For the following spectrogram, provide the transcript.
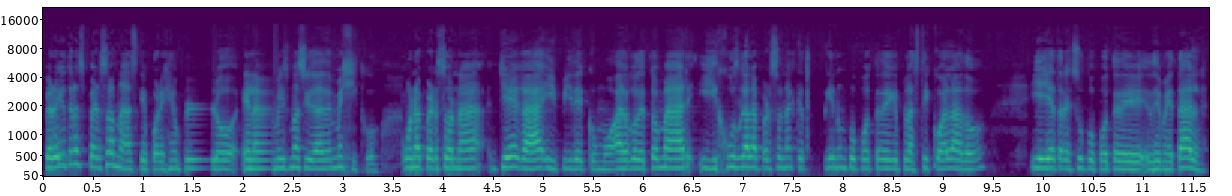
Pero hay otras personas que, por ejemplo, en la misma Ciudad de México, una persona llega y pide como algo de tomar y juzga a la persona que tiene un popote de plástico al lado y ella trae su popote de, metal.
